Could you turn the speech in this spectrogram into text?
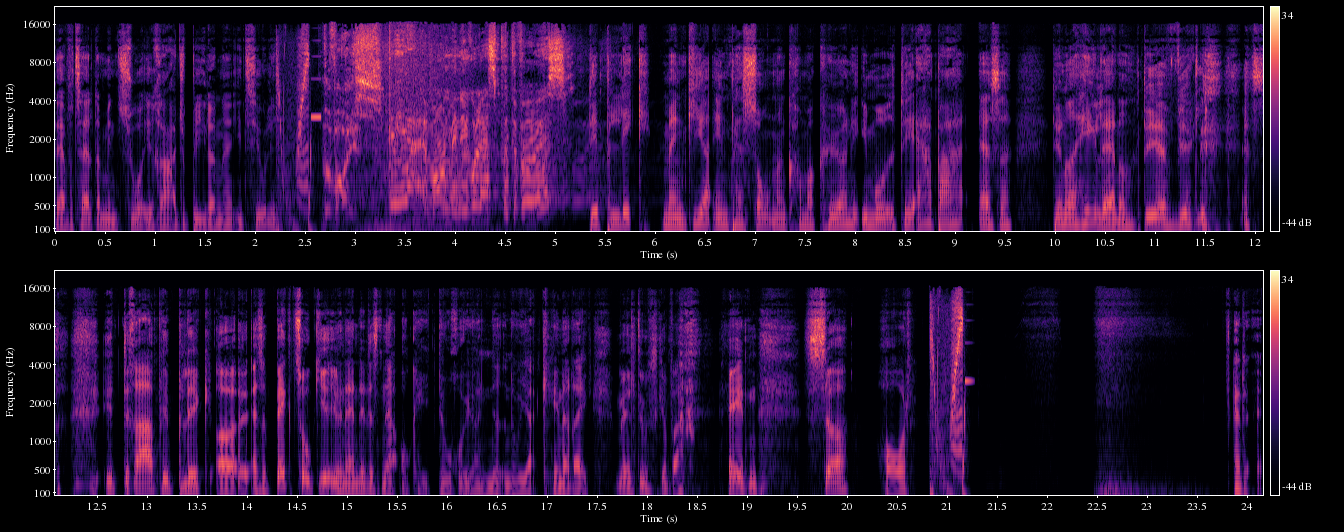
da jeg fortalte om min tur i radiobilerne i Tivoli. The Voice. Det her er morgen med Nicolas på The Voice. Det blik, man giver en person, man kommer kørende imod, det er bare, altså, det er noget helt andet. Det er virkelig altså, et drabeligt blik. Og øh, altså, begge to giver jo hinanden det sådan her, okay, du ryger ned nu, jeg kender dig ikke, men du skal bare have den så hårdt. At, øh,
